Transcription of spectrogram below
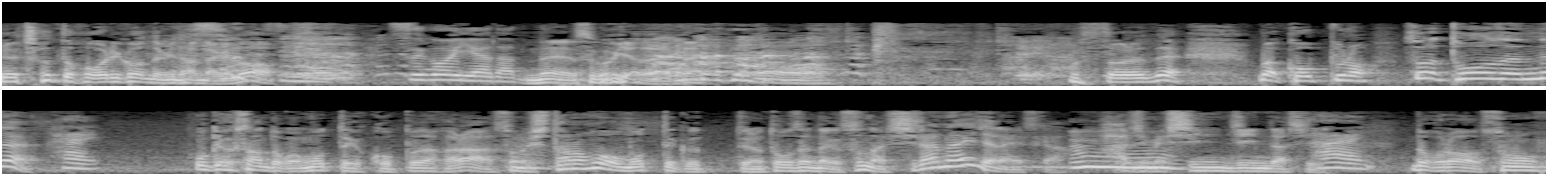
いやちょっと放り込んでみたんだけど。すごい嫌だった。ねすごい嫌だよね。うん それで、まあ、コップのそれは当然ねはい。お客さんとか持っていくコップだからその下の方を持っていくっていうのは当然だけどそんなの知らないじゃないですか、初め新人だし、はい。だからその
